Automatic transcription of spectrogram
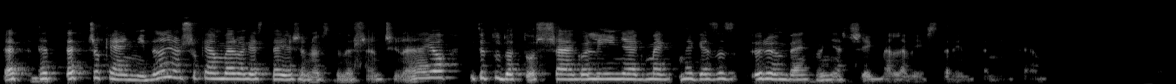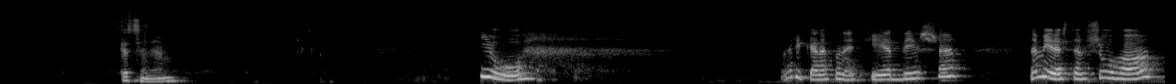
Tehát, tehát, tehát csak ennyi. De nagyon sok ember meg ezt teljesen ösztönösen csinálja. Itt a tudatosság a lényeg, meg, meg ez az örömben, könnyedségben levés szerintem. Köszönöm. Jó. Marikának van egy kérdése. Nem éreztem soha,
